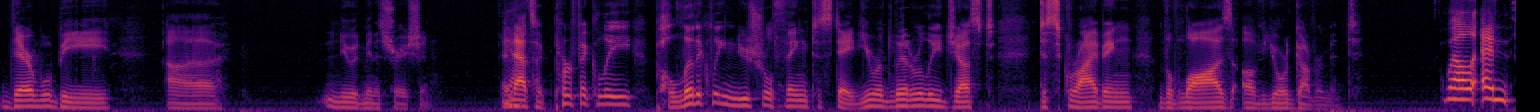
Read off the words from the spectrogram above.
there will be a new administration. And Yeah. that's a perfectly politically neutral thing to state. You are literally just describing the laws of your government. Well, and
